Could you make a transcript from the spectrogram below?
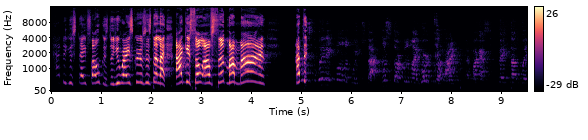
How do you stay focused? Do you write scripts and stuff? Like I get so offset, my mind. I think, When it ain't fun no you stop. Once it start feeling like work, bro, I ain't, if I got six pages out the way,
